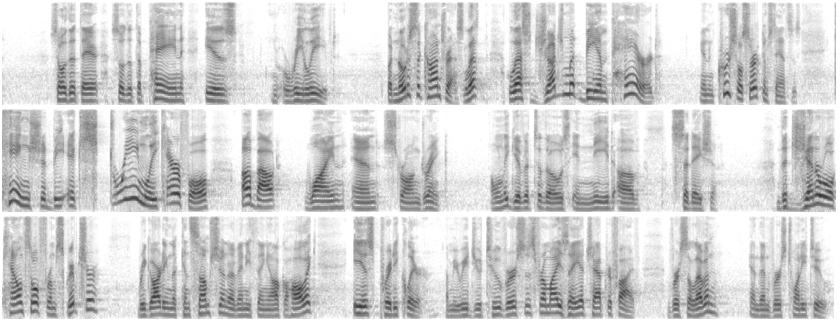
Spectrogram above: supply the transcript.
so that, they, so that the pain is relieved. But notice the contrast. Let, lest judgment be impaired in crucial circumstances, kings should be extremely careful about wine and strong drink. Only give it to those in need of sedation. The general counsel from Scripture regarding the consumption of anything alcoholic is pretty clear. Let me read you two verses from Isaiah chapter 5, verse 11 and then verse 22.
